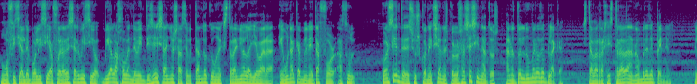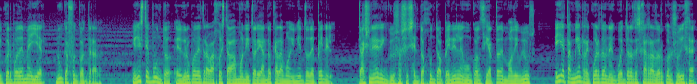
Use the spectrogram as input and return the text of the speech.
Un oficial de policía fuera de servicio vio a la joven de 26 años aceptando que un extraño la llevara en una camioneta Ford azul. Consciente de sus conexiones con los asesinatos, anotó el número de placa. Estaba registrada a nombre de Pennell. El cuerpo de Meyer nunca fue encontrado. En este punto, el grupo de trabajo estaba monitoreando cada movimiento de Pennell. Tashner incluso se sentó junto a Pennell en un concierto de Modi Blues. Ella también recuerda un encuentro desgarrador con su hija,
